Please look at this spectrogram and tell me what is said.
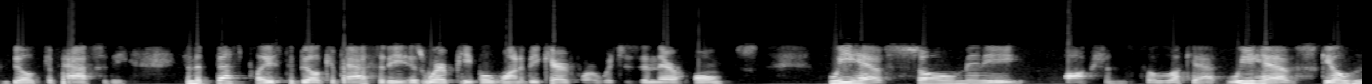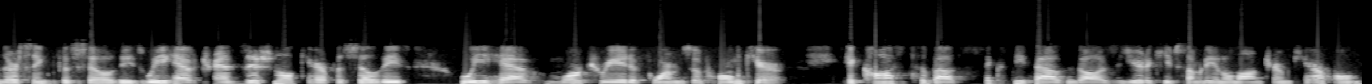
to build capacity? And the best place to build capacity is where people want to be cared for, which is in their homes we have so many options to look at. We have skilled nursing facilities. We have transitional care facilities. We have more creative forms of home care. It costs about $60,000 a year to keep somebody in a long-term care home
